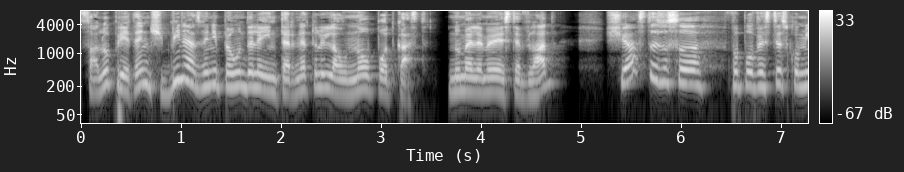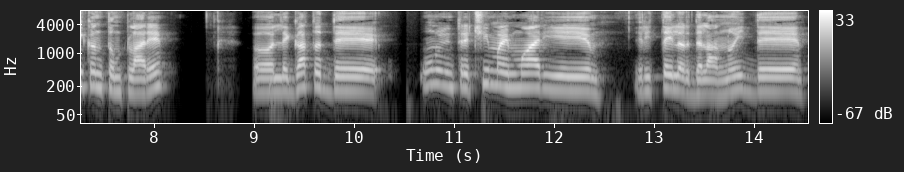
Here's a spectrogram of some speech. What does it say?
Salut prieteni și bine ați venit pe undele internetului la un nou podcast. Numele meu este Vlad și astăzi o să vă povestesc o mică întâmplare uh, legată de unul dintre cei mai mari retailer de la noi de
